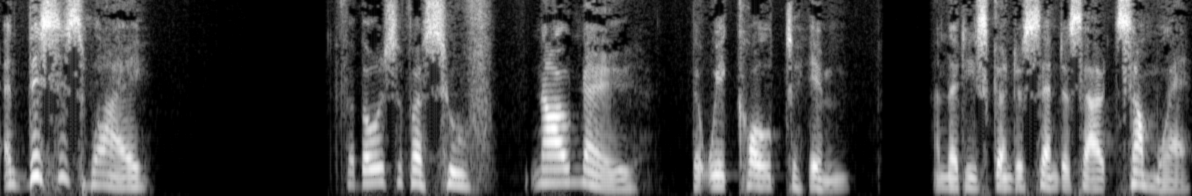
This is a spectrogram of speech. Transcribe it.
And this is why, for those of us who now know that we're called to Him and that He's going to send us out somewhere,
